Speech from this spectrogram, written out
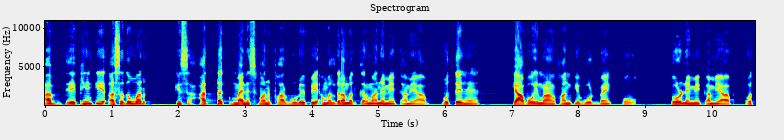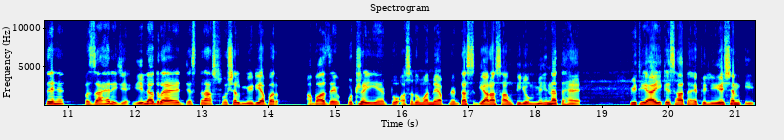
अब देखें कि असद उमर किस हद तक मैनस वन फार्मूले पे अमल दरामद करवाने में कामयाब होते हैं, क्या वो इमरान खान के वोट बैंक को तोड़ने में कामयाब होते हैं? पर ज़ाहिर ही, ये लग रहा है जिस तरह सोशल मीडिया पर आवाज़ें उठ रही हैं तो असद उमर ने अपने 10-11 साल की जो मेहनत है पीटीआई के साथ एफिलिएशन की,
